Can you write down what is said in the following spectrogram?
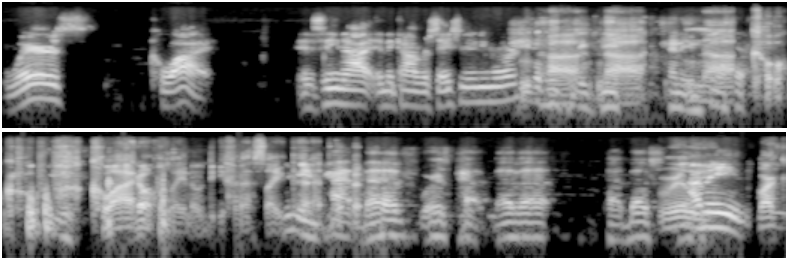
where's Kawhi? Is he not in the conversation anymore? He doesn't Nah, nah, defense anymore. nah. Ka- Ka- Kawhi don't play no defense like You mean that. Pat Bev? Where's Pat Bev at? Pat Bev. Really? I mean, Mark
